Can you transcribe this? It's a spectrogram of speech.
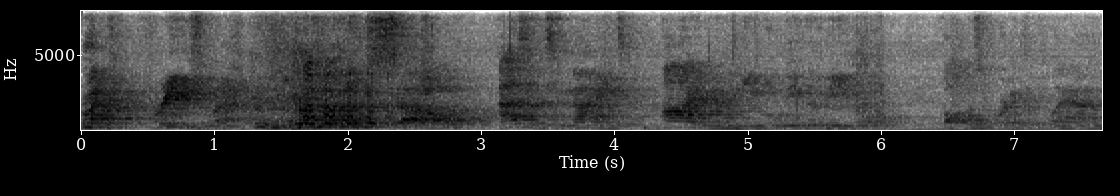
right, freeze, Red. so, tonight, I am in the evil league of evil. If all goes according to plan,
